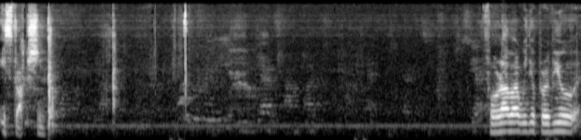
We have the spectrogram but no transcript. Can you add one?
instruction. For our video preview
